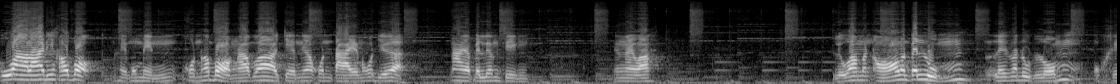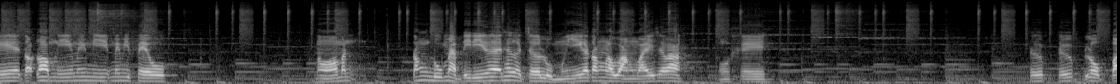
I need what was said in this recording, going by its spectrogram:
กูว่าละที่เขาบอกเห็นผมเห็นคนเขาบอกนะครับว่าเกมเนี้ยคนตายกันโคตรเยอะ น่าจะเป็นเรื่องจริง ยังไงวะ หรือว่ามันอ๋อมันเป็นหลุมเลยสะดุดล้ม โอเครอบนี้ไม่มีไม่มีเฟลอ๋อมันต้องดูแมปดีๆด้วยถ้าเกิดเจอหลุมอย่างนี้ก็ต้องระวังไว้ใช่ป่ะโอเคตึ๊บตึ๊บหลบไป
